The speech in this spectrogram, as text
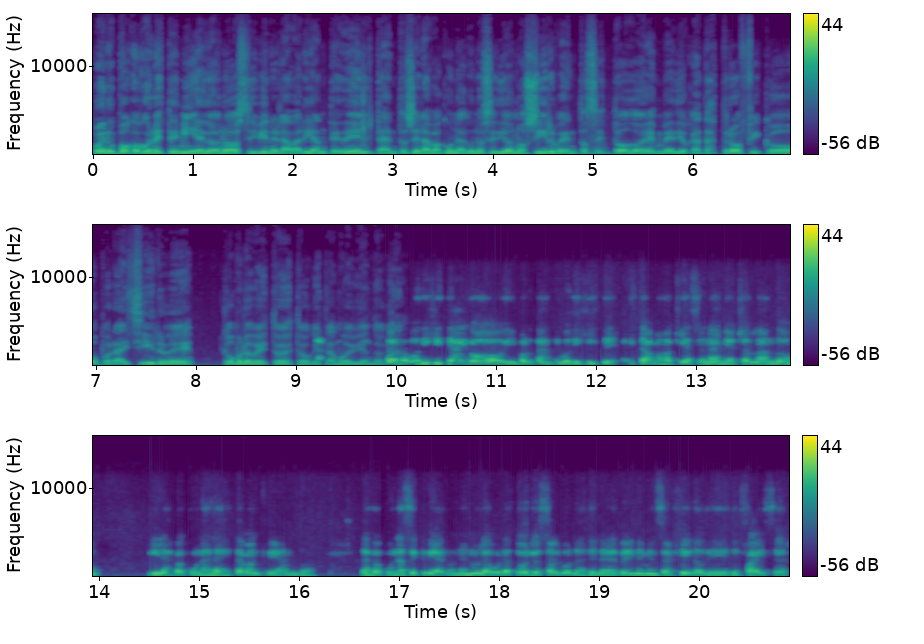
bueno, un poco con este miedo, ¿no? Si viene la variante Delta, entonces la vacuna que uno se dio no sirve, entonces todo es medio catastrófico, por ahí sirve. ¿Cómo lo ves todo esto que estamos viviendo acá? Bueno, vos dijiste algo importante, vos dijiste, estábamos aquí hace un año charlando y las vacunas las estaban creando. Las vacunas se crearon en un laboratorio, salvo las del ARN mensajero de, de Pfizer,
